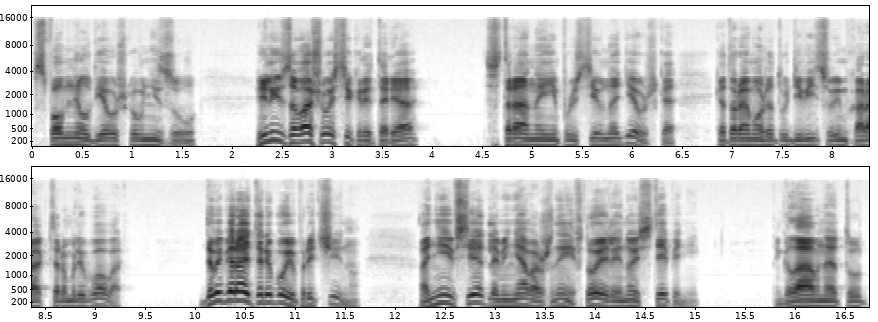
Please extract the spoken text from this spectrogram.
вспомнил девушку внизу. Или из-за вашего секретаря. Странная и импульсивная девушка, которая может удивить своим характером любого. Да выбирайте любую причину. Они все для меня важны в той или иной степени. Главное тут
